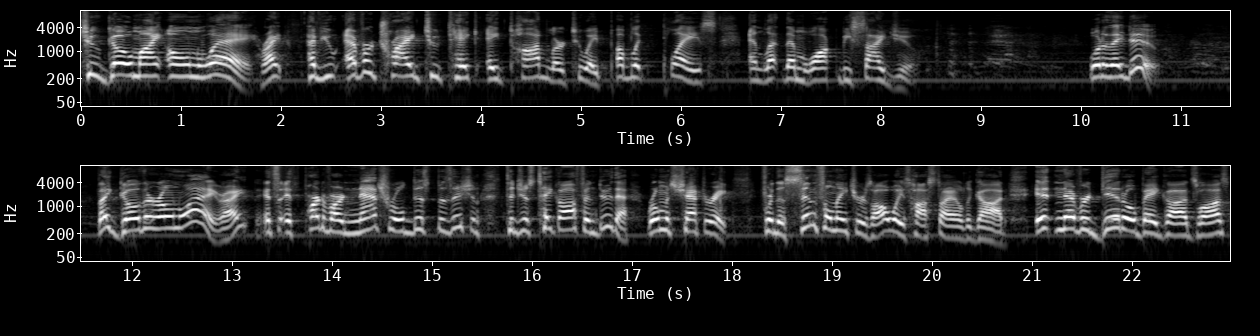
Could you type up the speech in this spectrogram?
to go my own way, right? Have you ever tried to take a toddler to a public place and let them walk beside you? What do they do? They go their own way, right? It's, it's part of our natural disposition to just take off and do that. Romans chapter 8. For the sinful nature is always hostile to God. It never did obey God's laws,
